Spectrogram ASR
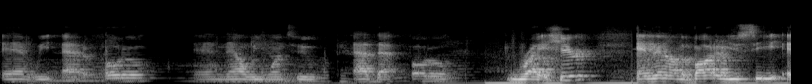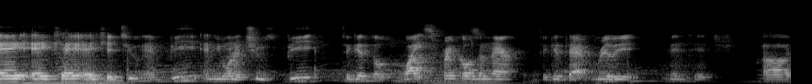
and we add a photo and now we want to add that photo right here. And then on the bottom you see A, AK, AK2 and B. And you want to choose B to get those white sprinkles in there to get that really vintage uh,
